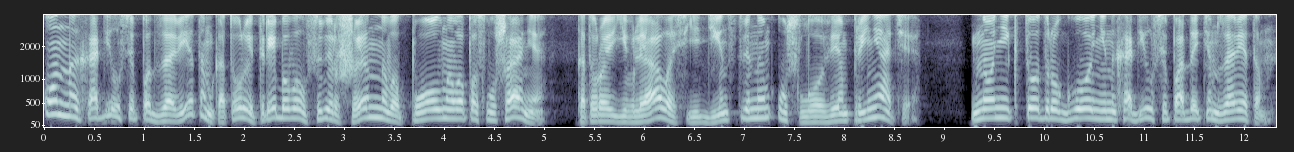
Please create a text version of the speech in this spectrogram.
Он находился под заветом, который требовал совершенного полного послушания, которое являлось единственным условием принятия. Но никто другой не находился под этим заветом.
